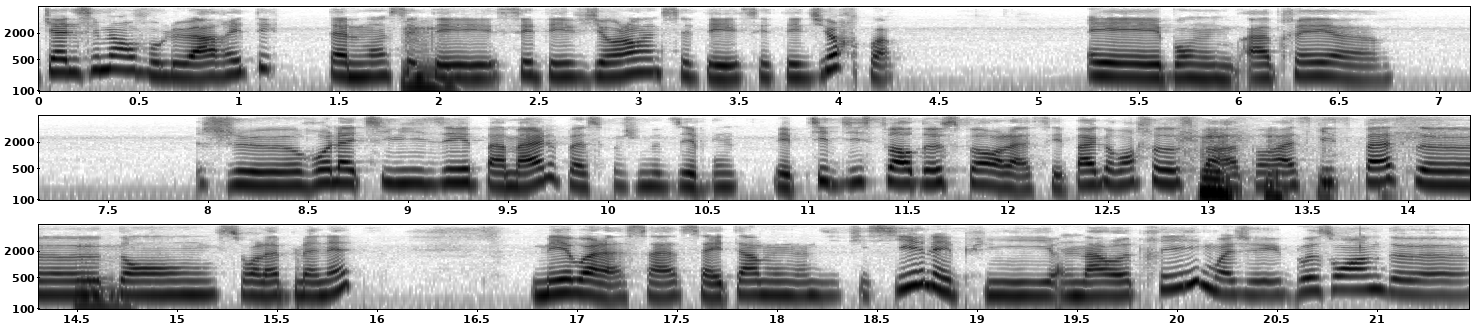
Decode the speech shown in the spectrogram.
quasiment voulu arrêter tellement c'était, mmh. c'était violent, c'était, c'était dur, quoi. Et bon, après, euh, je relativisais pas mal parce que je me disais, bon, les petites histoires de sport, là, c'est pas grand chose par rapport à ce qui se passe euh, hmm. dans, sur la planète. Mais voilà, ça, ça a été un moment difficile. Et puis, on a repris. Moi, j'ai eu besoin de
